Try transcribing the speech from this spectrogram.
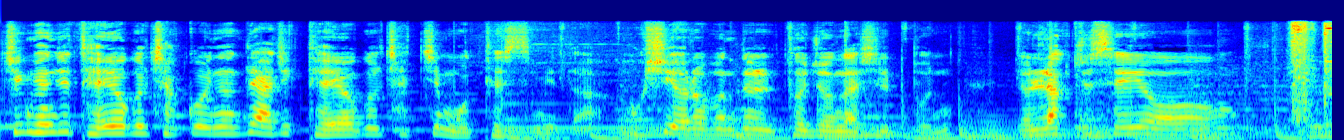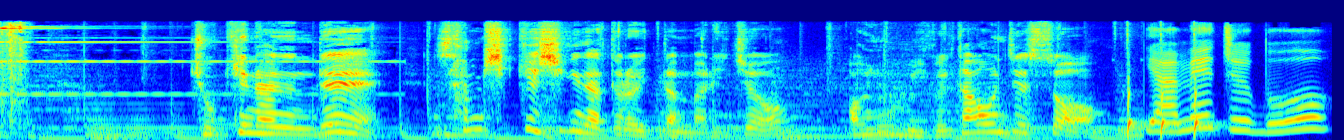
지금 현재 대역을 찾고 있는데 아직 대역을 찾지 못했습니다. 혹시 여러분들 도전하실 분 연락 주세요. 좋긴 하는데 30개씩이나 들어있단 말이죠. 아유 이걸 다 언제 써? 야매주부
